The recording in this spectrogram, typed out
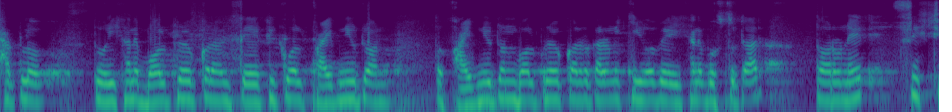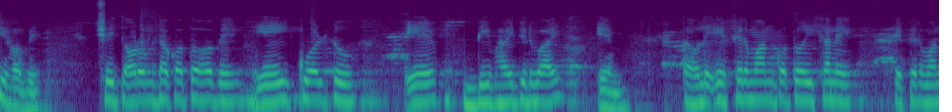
থাকল, তো এইখানে বল প্রয়োগ করা হয়েছে এফ ইকুয়াল ফাইভ নিউটন। তো ফাইভ নিউটন বল প্রয়োগ করার কারণে কি হবে? এইখানে বস্তুটার ত্বরণের সৃষ্টি হবে। সেই ত্বরণটা কত হবে? A equal to F divided by M তাহলে এফ এর মান কত এইখানে? এফ এর মান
